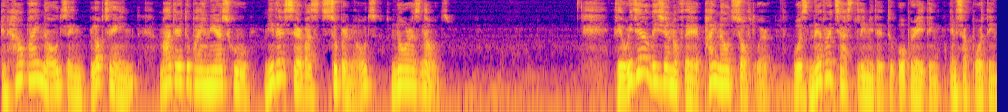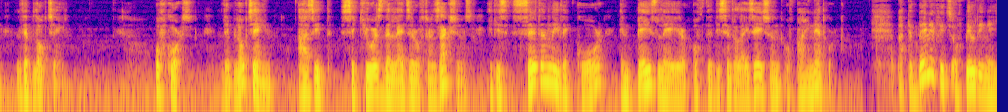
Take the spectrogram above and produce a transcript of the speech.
and how Pi nodes and blockchain matter to pioneers who neither serve as supernodes nor as nodes. The original vision of the Pi node software was never just limited to operating and supporting the blockchain. Of course, the blockchain, as it secures the ledger of transactions, it is certainly the core and base layer of the decentralization of Pi network. But the benefits of building a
